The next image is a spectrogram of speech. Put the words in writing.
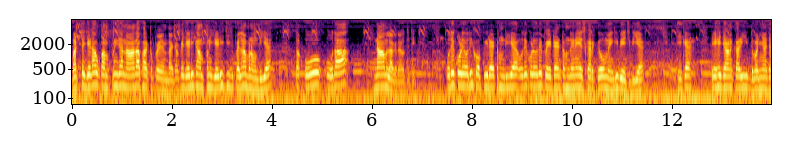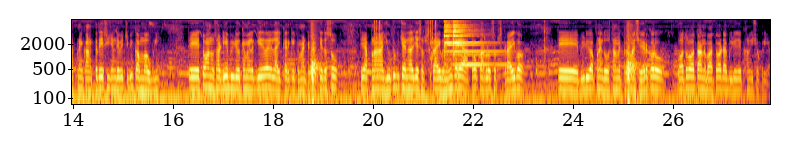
ਬਟ ਜਿਹੜਾ ਉਹ ਕੰਪਨੀ ਦਾ ਨਾਂ ਦਾ ਫ਼ਰਕ ਪੈ ਜਾਂਦਾ ਕਿਉਂਕਿ ਜਿਹੜੀ ਕੰਪਨੀ ਜਿਹੜੀ ਚੀਜ਼ ਪਹਿਲਾਂ ਬਣਾਉਂਦੀ ਹੈ, ਤਾਂ ਉਹ, ਉਹਦਾ ਨਾਮ ਲੱਗਦਾ ਉਹਦੇ ਤੇ। ਉਹਦੇ ਕੋਲੇ ਉਹਦੀ ਕਾਪੀਰਾਈਟ ਹੁੰਦੀ ਹੈ, ਉਹਦੇ ਕੋਲੇ ਉਹਦੇ ਪੇਟੈਂਟ ਹੁੰਦੇ ਨੇ, ਇਸ ਕਰਕੇ ਉਹ ਮਹਿੰਗੀ ਵੇਚਦੀ ਹੈ। ਠੀਕ ਹੈ? ਤੇ ਇਹ ਜਾਣਕਾਰੀ ਦਵਾਈਆਂ 'ਚ ਆਪਣੇ ਕਣਕ ਦੇ ਸੀਜ਼ਨ ਦੇ ਵਿੱਚ ਵੀ ਕੰਮ ਆਊਗੀ। ਤੇ ਤੁਹਾਨੂੰ ਸਾਡੀ ਇਹ ਵੀਡੀਓ ਕਿਵੇਂ ਲੱਗੀ ਇਹਦੇ ਬਾਰੇ ਲਾਈਕ ਕਰਕੇ ਕਮੈਂਟ ਕਰਕੇ ਦੱਸੋ। ਤੇ ਆਪਣਾ YouTube ਚੈਨਲ ਜੇ ਸਬਸਕ੍ਰਾਈਬ ਨਹੀਂ ਕਰਿਆ, ਤਾਂ ਉਹ ਕਰ ਲਓ ਸਬਸਕ੍ਰਾਈਬ ਤੇ ਵੀਡੀਓ ਆਪਣੇ ਦੋਸਤਾਂ ਮਿੱਤਰਾਂ ਨਾਲ ਸ਼ੇਅਰ ਕਰੋ। ਬਹੁਤ ਬਹੁਤ ਧੰਨਵਾਦ, ਤੁਹਾਡਾ ਵੀਡੀਓ ਦੇਖਣ ਲਈ ਸ਼ੁਕਰੀਆ।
